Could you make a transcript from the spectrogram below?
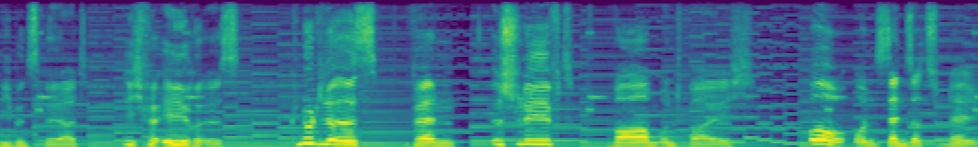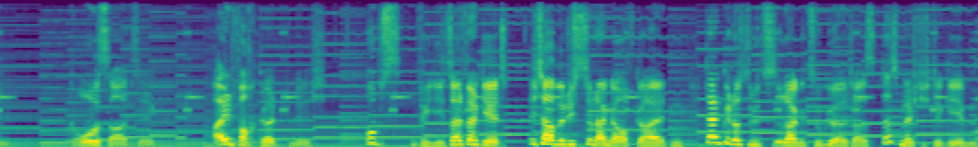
liebenswert. Ich verehre es. Knuddle es, wenn es schläft, warm und weich. Oh, und sensationell. Großartig. Einfach göttlich. Ups, wie die Zeit vergeht. Ich habe dich zu lange aufgehalten. Danke, dass du mir zu lange zugehört hast. Das möchte ich dir geben.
